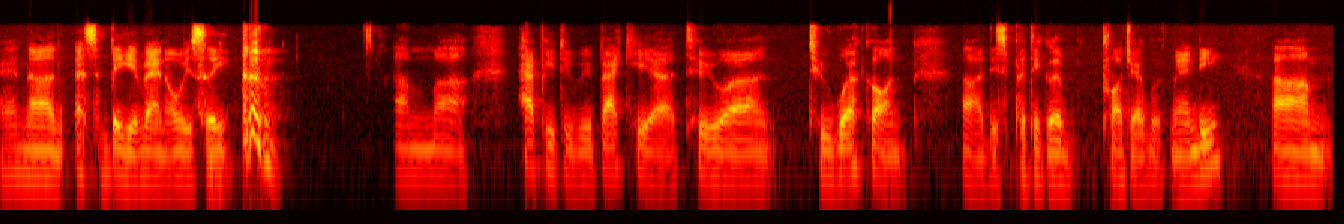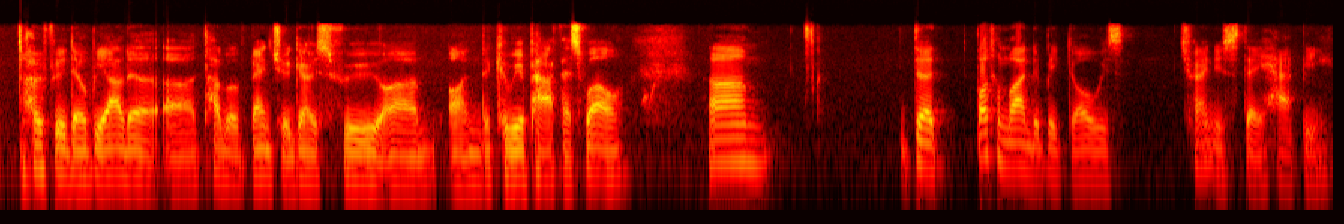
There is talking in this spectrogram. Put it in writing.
and uh, that's a big event, obviously. I'm uh, happy to be back here to uh, to work on uh, this particular project with Mandy. Um, hopefully there'll be other uh, type of venture goes through um, on the career path as well. Um, the bottom line, the big goal is trying to stay happy,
